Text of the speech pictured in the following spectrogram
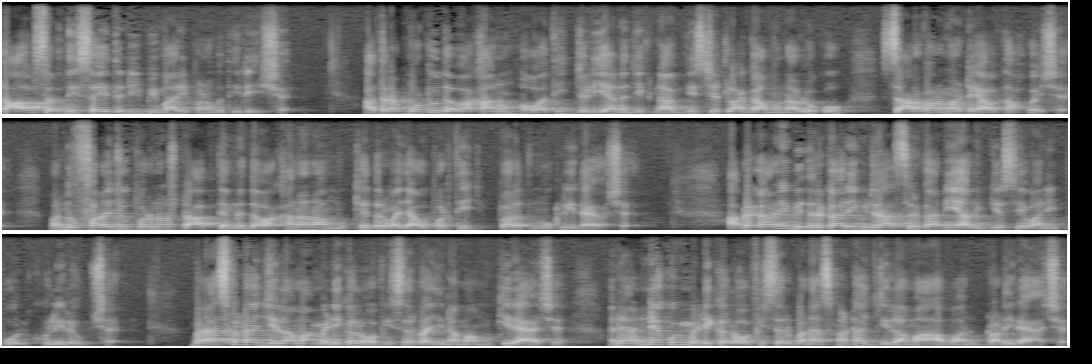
તાવ, શરદી સહિતની બીમારી પણ વધી રહી છે. આ તરફ મોટું દવાખાનું હોવાથી જડિયા નજીકના વીસ જેટલા ગામોના લોકો સારવાર માટે આવતા હોય છે, પરંતુ ફરજ ઉપરનો સ્ટાફ તેમને દવાખાનાના મુખ્ય દરવાજા ઉપરથી જ પરત મોકલી રહ્યો છે. આ પ્રકારની બેદરકારી ગુજરાત સરકારની આરોગ્ય સેવાની પોલ ખોલી રહ્યું છે. બનાસકાંઠા જિલ્લામાં મેડિકલ ઓફિસર રાજીનામા મૂકી રહ્યા છે અને અન્ય કોઈ મેડિકલ ઓફિસર બનાસકાંઠા જિલ્લામાં આવવાનું ટાળી રહ્યા છે.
